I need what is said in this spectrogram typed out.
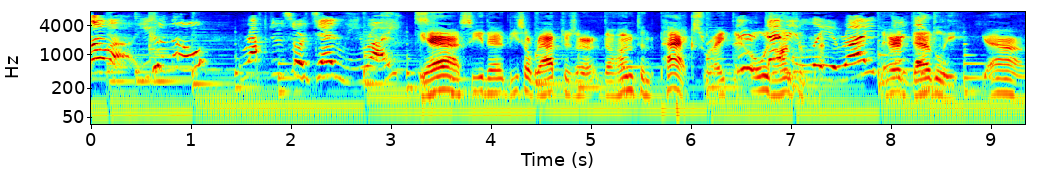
Oh, you know raptors are deadly, right? Yeah, see, these are raptors. Are the hunting packs, right? They're, They're always deadly, hunting. Right? They're, They're deadly, right? They're, deadly. Yeah.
